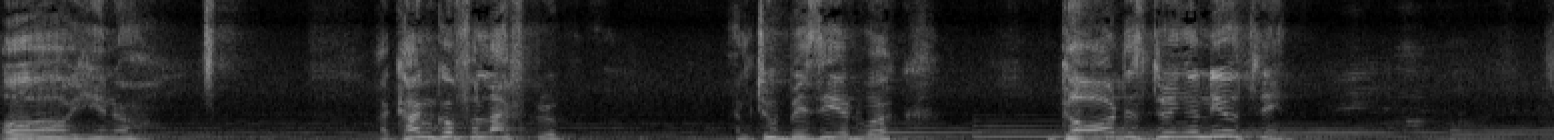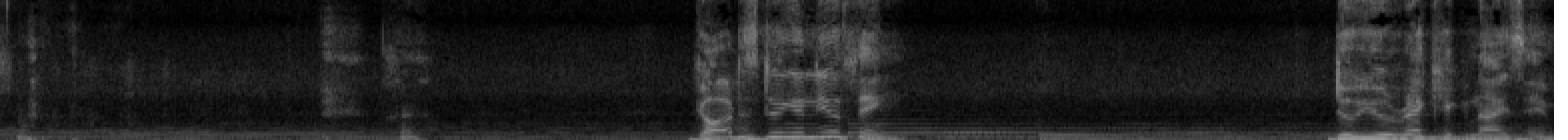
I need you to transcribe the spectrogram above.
Oh, you know, I can't go for life group. I'm too busy at work. God is doing a new thing. God is doing a new thing. Do you recognize Him?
